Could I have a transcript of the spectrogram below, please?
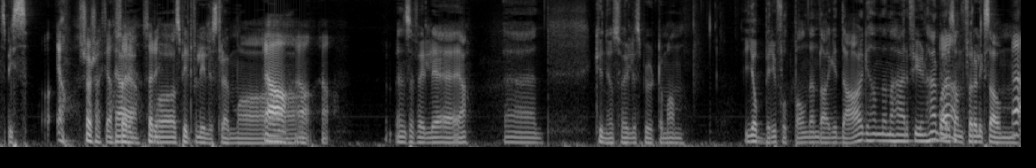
Spiss. Ja, sjølsagt. Ja. Ja, Sorry. ja. sorry. Og spilt for Lillestrøm og Ja, ja, ja. Men selvfølgelig, ja. Eh, kunne jo selvfølgelig spurt om han jobber i fotballen den dag i dag, han, denne her fyren her. Bare sånn for å liksom ja.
